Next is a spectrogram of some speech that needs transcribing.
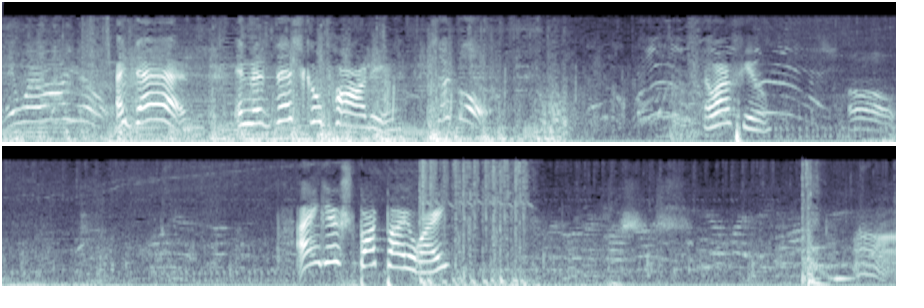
Hey, where are you? I'm dead. In the disco party. Disco. I love you. Spot by the way. Uh,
